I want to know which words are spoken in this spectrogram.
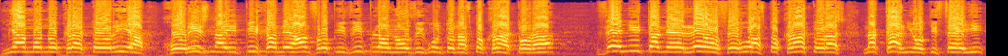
μια μονοκρατορία χωρίς να υπήρχαν άνθρωποι δίπλα να οδηγούν τον αυτοκράτορα. Δεν ήταν λέω Θεού αυτοκράτορας να κάνει ό,τι θέλει.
